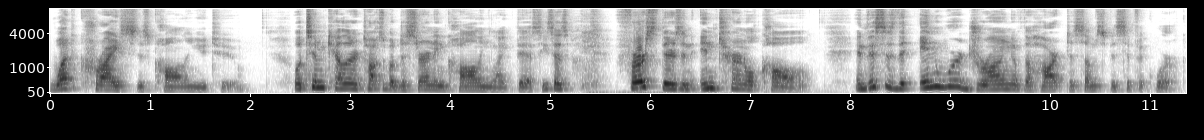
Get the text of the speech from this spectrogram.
what Christ is calling you to? Well, Tim Keller talks about discerning calling like this. He says, first, there's an internal call. And this is the inward drawing of the heart to some specific work.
